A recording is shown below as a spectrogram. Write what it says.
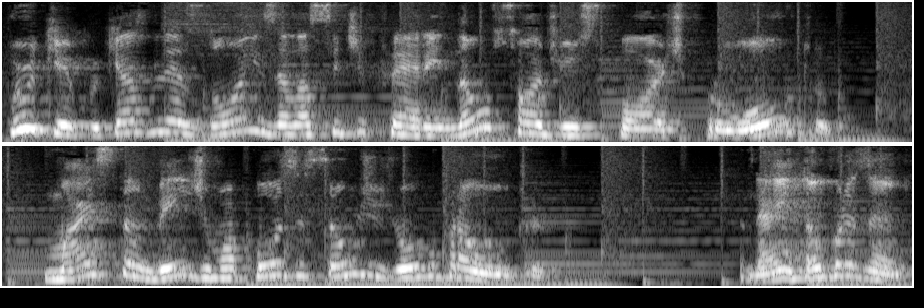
Por quê? Porque as lesões elas se diferem não só de um esporte para o outro, mas também de uma posição de jogo para outra. Né? Então, por exemplo,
